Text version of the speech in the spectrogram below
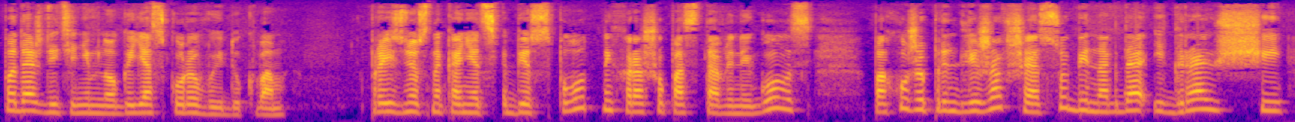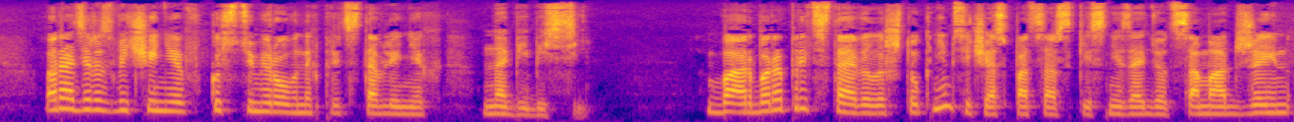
«Подождите немного, я скоро выйду к вам», — произнес, наконец, бесплотный, хорошо поставленный голос, похоже, принадлежавший особе, иногда играющий ради развлечения в костюмированных представлениях на BBC. Барбара представила, что к ним сейчас по-царски снизойдет сама Джейн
